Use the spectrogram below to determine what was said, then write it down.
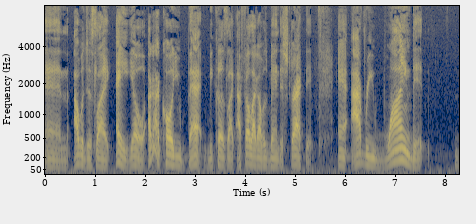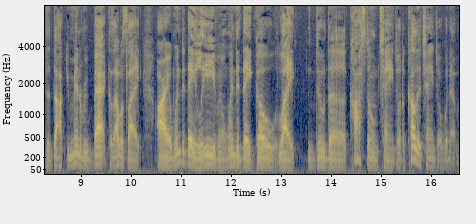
And I was just like, hey, yo, I got to call you back because, like, I felt like I was being distracted. And I rewinded the documentary back because I was like, all right, when did they leave and when did they go? Like, do the costume change or the color change or whatever.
